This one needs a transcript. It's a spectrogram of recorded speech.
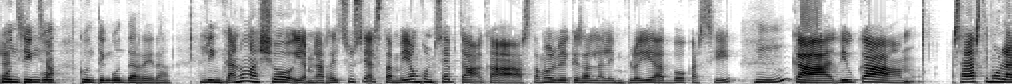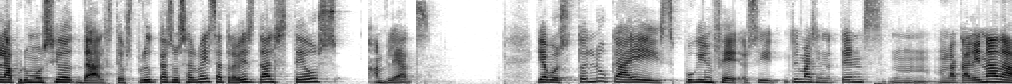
contingut, contingut darrere. Linkant amb això i amb les redes socials també hi ha un concepte que està molt bé, que és el de l'employee advocacy, Mm. que diu que s'ha d'estimular la promoció dels teus productes o serveis a través dels teus empleats. Llavors, tot el que ells puguin fer, o sigui, tu imagina't, tens mm, una cadena de,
